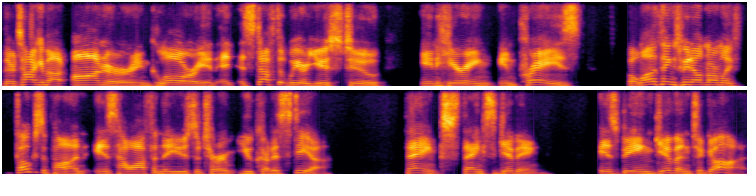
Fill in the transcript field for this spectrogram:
they're talking about honor and glory and, and stuff that we are used to in hearing in praise. But one of the things we don't normally focus upon is how often they use the term Eucharistia. Thanks, thanksgiving is being given to God.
